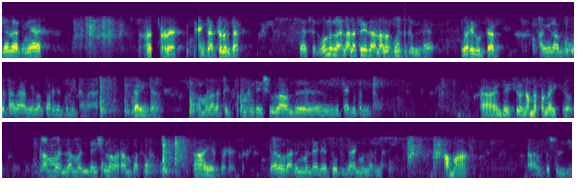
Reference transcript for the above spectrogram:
சார் ஆ சார் சார்? சொல்லுங்கள் சார். ஒன்றும் இல்லை நல்ல செய்தி தான். நல்லா போயிட்டு இருக்குது வெரி குட் சார் அவங்களாம் வந்து போயிட்டாங்க அவங்கெல்லாம் குவாரண்டைன் பண்ணிட்டாங்க. சரிங்க சார். ரொம்ப நல்லா ட்ரீட் பண்ணாமல் இந்த இஷ்யூலாம் வந்து இவங்க டேக்கிள் பண்ணிட்டாங்க. இந்த இஷ்யூ நம்ம சொன்ன இஷ்யூ நம்ம நம்ம இந்த இஷ்யூலாம் வராமல் பார்த்துட்டோம் ஆ எஸ் சார் எஸ் சார் வேற ஒரு அரேஞ்ச்மெண்ட் நேற்று ஒருத்தர் ஜாயின் பண்ணார்ல ஆமாம் அவர்கிட்ட சொல்லி.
